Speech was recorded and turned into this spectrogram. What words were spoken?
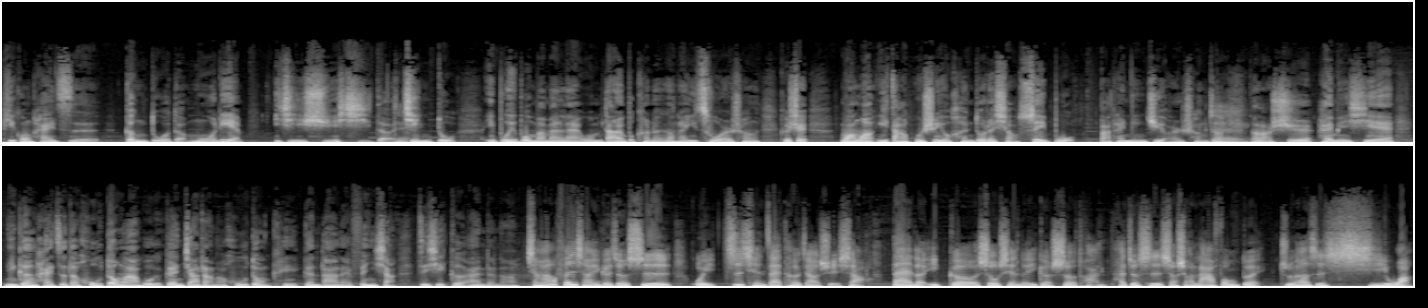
提供孩子更多的磨练以及学习的进度，一步一步慢慢来。我们当然不可能让他一蹴而成，可是往往一大步是有很多的小碎步把它凝聚而成的。那老师还有没有一些您跟孩子的互动啊，或者跟家长的互动，可以跟大家来分享这些个案的呢？想要分享一个，就是我之前在特教学校带了一个休闲的一个社团，它就是小小拉风队，主要是希望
